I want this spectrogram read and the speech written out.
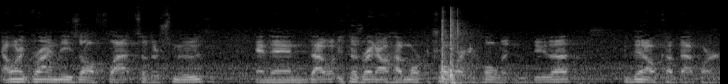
I want to grind these all flat so they're smooth, and then that because right now I have more control where I can hold it and do that. And then I'll cut that part.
